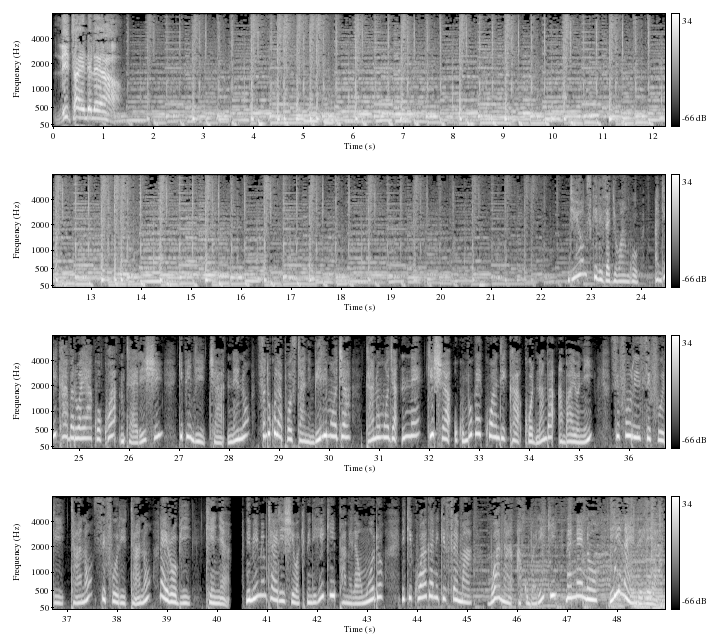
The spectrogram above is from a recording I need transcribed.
litaendelea msikilizaji wangu andika barua yako kwa mtayarishi kipindi cha neno sanduku la posta ni 2154 kisha ukumbuke kuandika code namba ambayo ni 00505 nairobi kenya. Ni mimi mtayarishi wa kipindi hiki pamela umodo nikikuaga nikisema bwana akubariki na neno linaendelea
